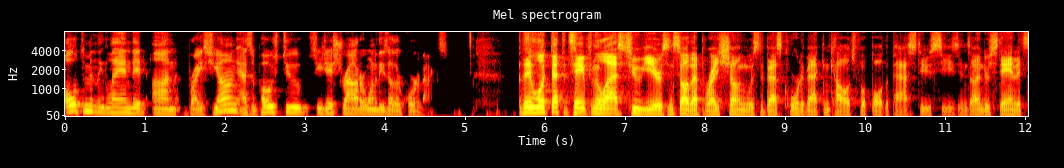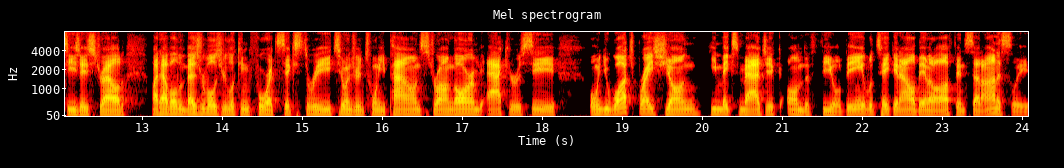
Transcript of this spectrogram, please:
ultimately landed on Bryce Young as opposed to CJ Stroud or one of these other quarterbacks? They looked at the tape from the last two years and saw that Bryce Young was the best quarterback in college football the past two seasons. I understand that CJ Stroud might have all the measurables you're looking for at 6'3, 220 pounds, strong armed, accuracy. But when you watch Bryce Young, he makes magic on the field. Being able to take an Alabama offense that honestly,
